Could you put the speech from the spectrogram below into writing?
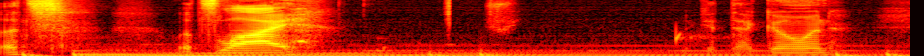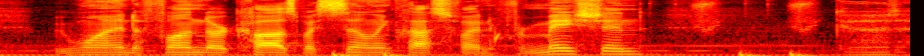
let's let's lie. Get that going. We wanted to fund our cause by selling classified information. Good.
